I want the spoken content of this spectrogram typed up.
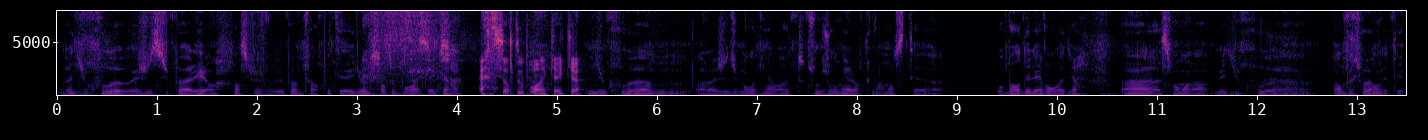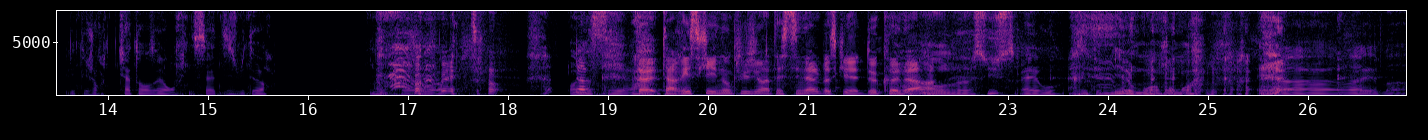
bah, du coup, euh, bah, je suis pas allé hein, parce que je voulais pas me faire péter la gueule, surtout pour un caca. Surtout pour un caca. Du coup, euh, voilà, j'ai dû me retenir euh, toute une journée alors que vraiment c'était au bord des lèvres, on va dire, à ce moment-là. Mais du coup, en plus, ouais, on était, il était genre 14h, on finissait à 18h. Donc euh, voilà, voilà c'est. euh, T'as risqué une occlusion intestinale parce qu'il y a deux connards. Non, non, euh, six, eh oh, ils étaient 1000 au moins pour moi. Et euh, ouais, bah,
